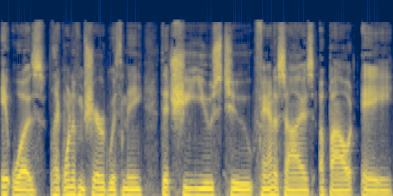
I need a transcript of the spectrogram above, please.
It was like one of them shared with me that she used to fantasize about a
